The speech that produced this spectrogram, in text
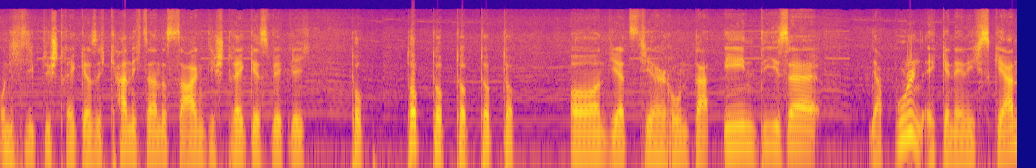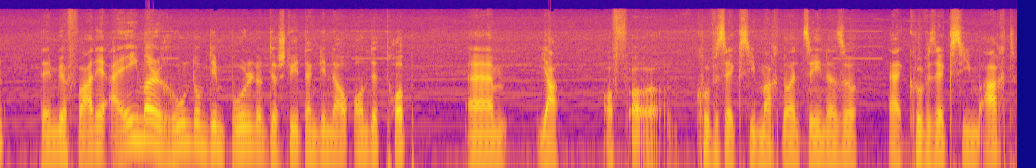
und ich liebe die Strecke. Also, ich kann nichts anderes sagen. Die Strecke ist wirklich top. Top, top, top, top, top. Und jetzt hier runter in diese, ja, Bullenecke nenne ich es gern. Denn wir fahren hier einmal rund um den Bullen und der steht dann genau on the top. Ähm, ja, auf uh, Kurve 6, 7, 8, 9, 10, also äh, Kurve 6, 7, 8.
